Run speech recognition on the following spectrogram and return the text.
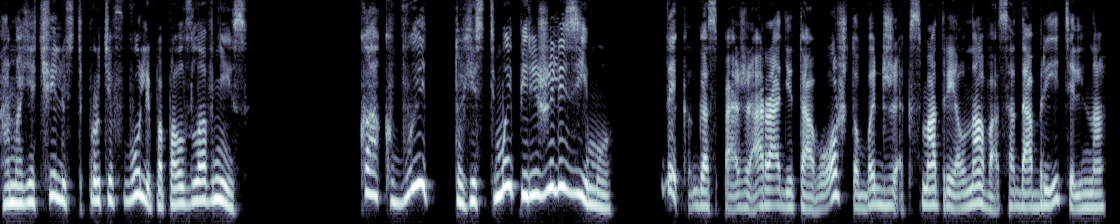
а моя челюсть против воли поползла вниз. «Как вы, то есть мы, пережили зиму?» «Дык, госпожа, ради того, чтобы Джек смотрел на вас одобрительно,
